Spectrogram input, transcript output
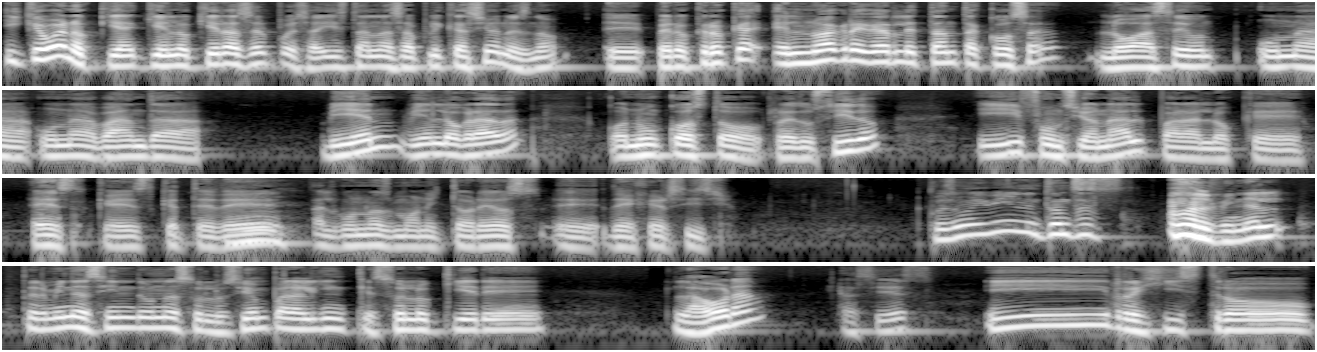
Y que bueno, quien, quien lo quiera hacer, pues ahí están las aplicaciones, ¿no? Pero creo que el no agregarle tanta cosa lo hace un- una, una banda bien, bien lograda, con un costo reducido y funcional para lo que es, que es que te dé Mm. algunos monitoreos eh, de ejercicio. Pues muy bien, entonces al final termina siendo una solución para alguien que solo quiere la hora Así es. y registro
